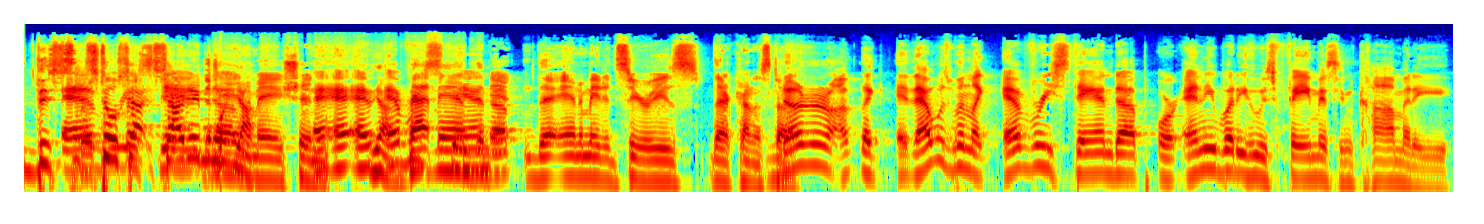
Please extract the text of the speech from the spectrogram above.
This Every still Sa- Saturday stand-up morning. Yeah. Animation, A- a- Yeah. every Batman, stand up. the animated series, that kind of stuff. No, no, no. I'm- Like that was when like every stand-up or anybody who was famous in comedy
